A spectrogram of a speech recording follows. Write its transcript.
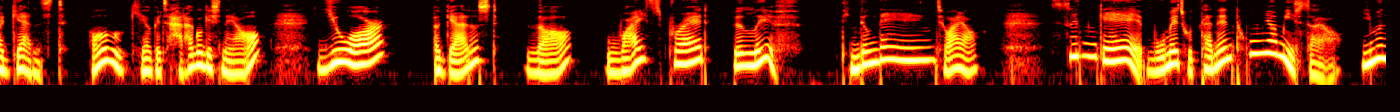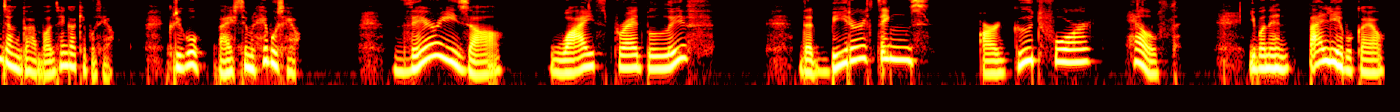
against. 오, 기억을 잘하고 계시네요. You are against the widespread belief. 딩동댕. 좋아요. 쓴 게 몸에 좋다는 통념이 있어요. 이 문장도 한번 생각해 보세요. 그리고 말씀을 해 보세요. There is a widespread belief that bitter things are good for health. 이번엔 빨리 해볼까요?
